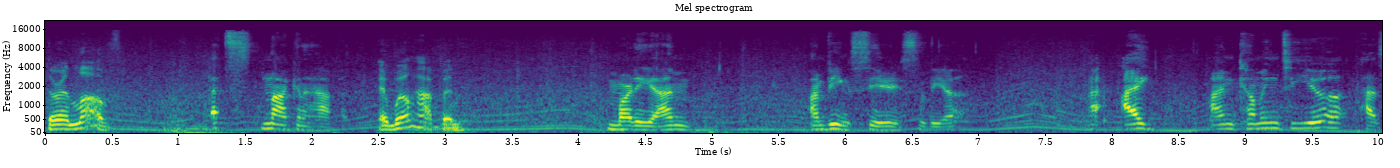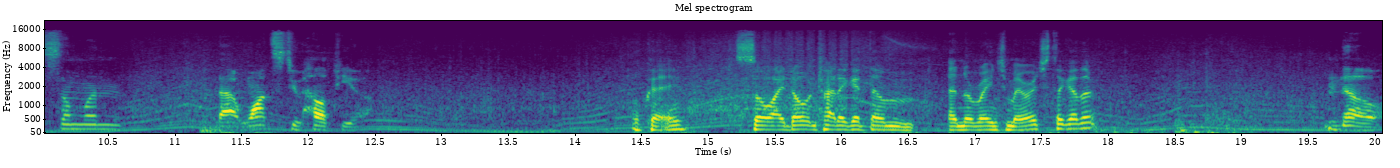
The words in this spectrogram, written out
They're in love. That's not gonna happen. It will happen. Marty, I'm I'm being serious with you. I, I I'm coming to you as someone that wants to help you. Okay. So I don't try to get them an arranged marriage together. No.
